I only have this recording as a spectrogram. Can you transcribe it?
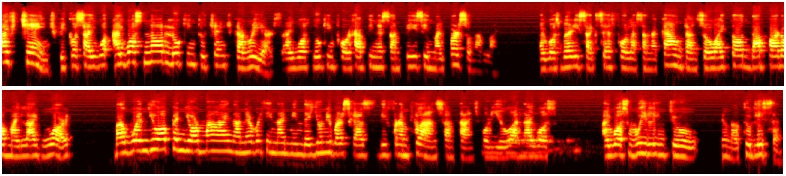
life changed because I I was not looking to change careers. I was looking for happiness and peace in my personal life. I was very successful as an accountant, so I thought that part of my life worked. But when you open your mind and everything, I mean, the universe has different plans sometimes for you, and I was, I was willing to, you know, to listen.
